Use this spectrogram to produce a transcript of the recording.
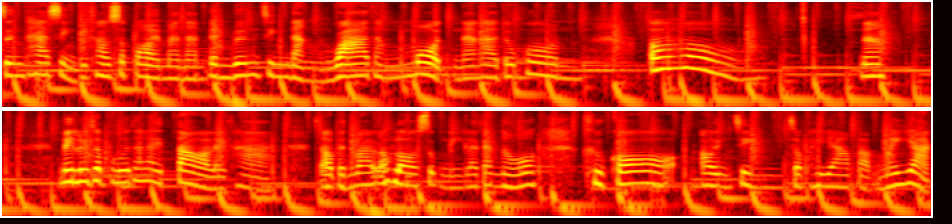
ซึ่งถ้าสิ่งที่เขาสปอยมานั้นเป็นเรื่องจริงดังว่าทั้งหมดนะคะทุกคน โอ้โหนะไม่รู้จะพูดอะไรต่อเลยค่ะต่เอาเป็นว่าเรารอสุกนี้แล้วกันเนาะ คือก็เอาจริงๆจะพยายามแบบไม่อยาก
